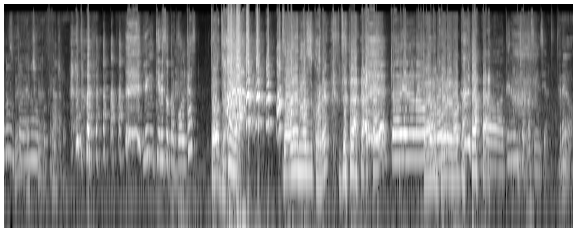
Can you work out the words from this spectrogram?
no, no Sí, todavía no H, me puedo quejar. H. ¿Quieres otro podcast? ¿Todo- todo- ¿Todavía no haces correr? Todavía no lo hago Todavía no corre el vato. No, tiene mucha paciencia, creo.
